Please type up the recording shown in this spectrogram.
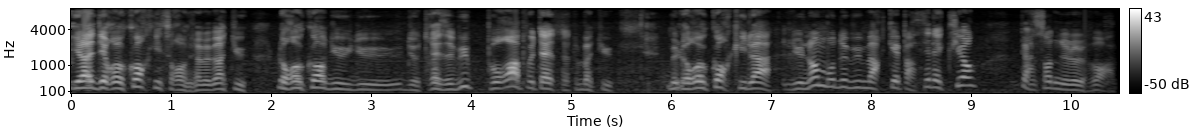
il a des records qui ne seront jamais battus. Le record du, du, de 13 buts pourra peut-être être battu. Mais le record qu'il a du nombre de buts marqués par sélection, personne ne le fera.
